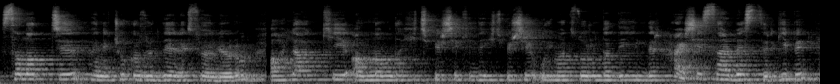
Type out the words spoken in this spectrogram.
sanatçı hani çok özür dileyerek söylüyorum ahlaki anlamda hiçbir şekilde hiçbir şeye uymak zorunda değildir. Her şey serbesttir gibi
